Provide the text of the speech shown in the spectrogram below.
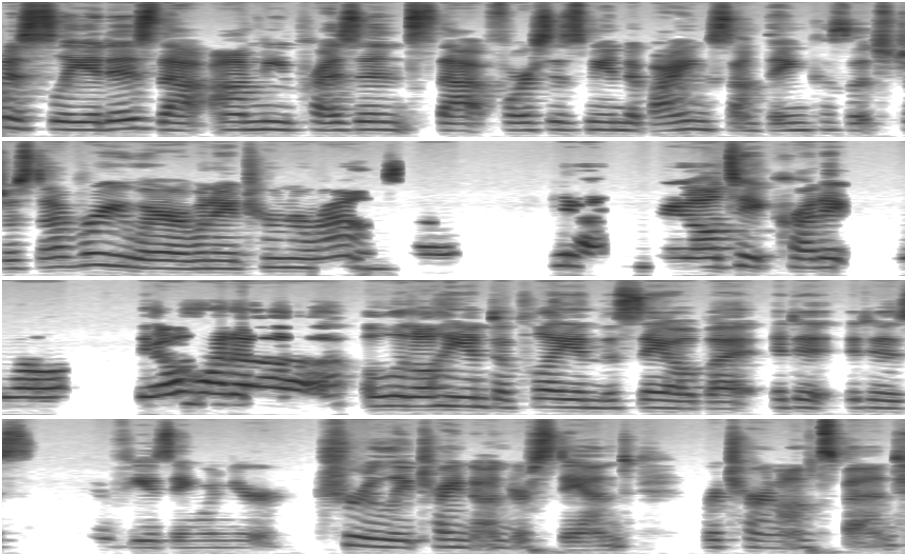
honestly, it is that omnipresence that forces me into buying something because it's just everywhere when I turn around. So yeah, they all take credit. Well, they all had a, a little hand to play in the sale, but it it, it is confusing when you're truly trying to understand return on spend.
